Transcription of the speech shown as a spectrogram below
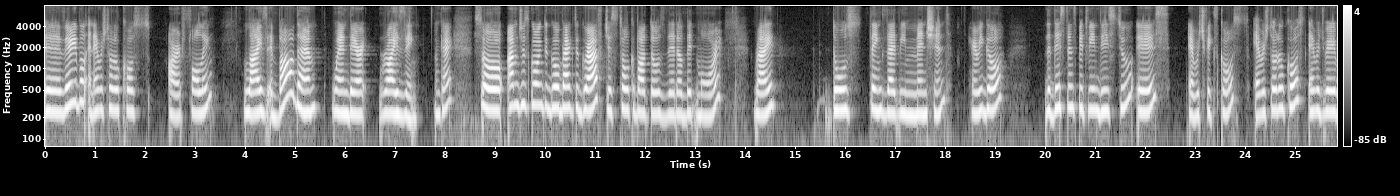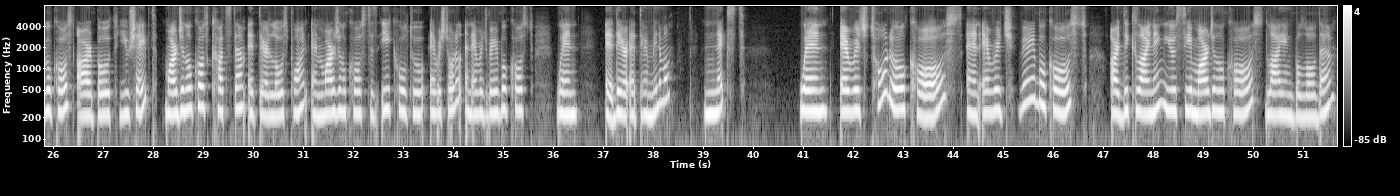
uh, variable and average total costs are falling lies above them when they're rising okay? So i'm just going to go back to graph just talk about those little bit more right? Those things that we mentioned. Here we go. The distance between these two is average fixed cost. Average total cost average variable cost are both u-shaped Marginal cost cuts them at their lowest point and marginal cost is equal to average total and average variable cost when eh, they are at their minimum. Next, when average total cost and average variable cost are declining, you see marginal cost lying below them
